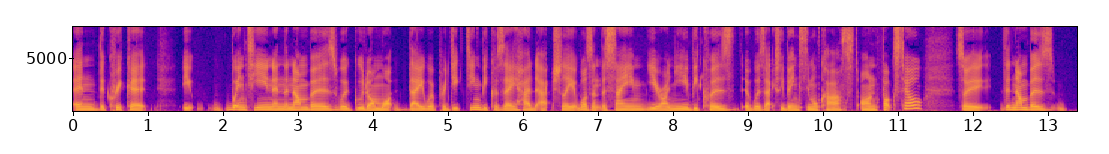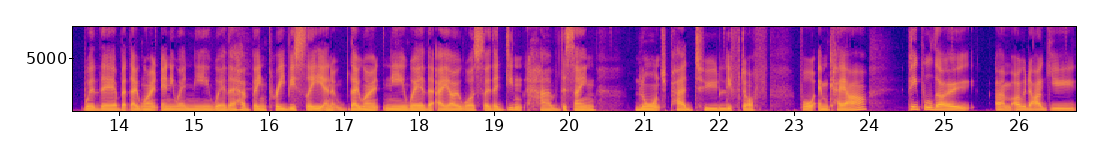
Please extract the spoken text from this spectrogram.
and the cricket it went in and the numbers were good on what they were predicting because they had actually it wasn't the same year on year because it was actually being simulcast on Foxtel, so the numbers were there, but they weren't anywhere near where they have been previously, and it, they weren't near where the AO was. So they didn't have the same launch pad to lift off for MKR. People, though, um, I would argue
